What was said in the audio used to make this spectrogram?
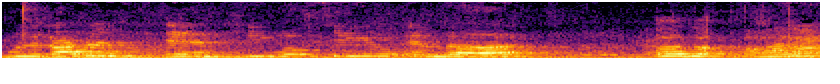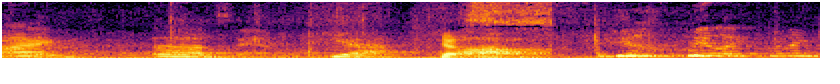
When the doctor is in, he will see you in the. Uh, the eye. The Uh, yeah. Yes. we like putting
